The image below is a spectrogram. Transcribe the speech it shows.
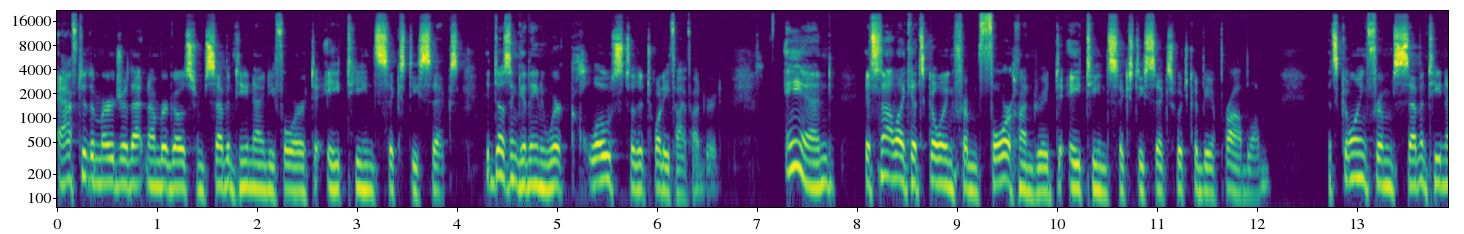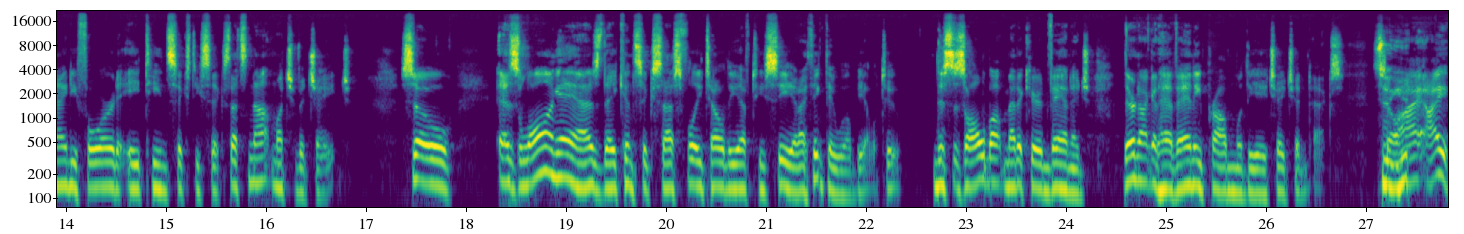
After the merger, that number goes from 1794 to 1866. It doesn't get anywhere close to the 2500. And it's not like it's going from 400 to 1866, which could be a problem. It's going from 1794 to 1866. That's not much of a change. So, as long as they can successfully tell the FTC, and I think they will be able to, this is all about Medicare Advantage, they're not going to have any problem with the HH index. So, so I, I,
